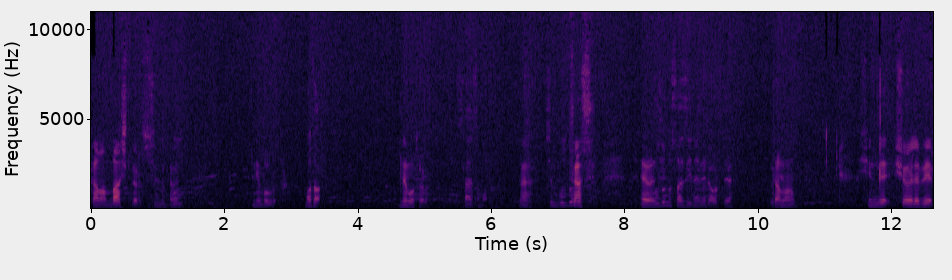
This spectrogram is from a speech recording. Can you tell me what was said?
Tamam başlıyoruz. Şimdi bu Evet. Ne bulduk? motor. Ne motoru? Sensi motor. He. Şimdi bulduğumuz, Sen. Evet. bulduğumuz hazineleri ortaya dökelim. Tamam. Şimdi şöyle bir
